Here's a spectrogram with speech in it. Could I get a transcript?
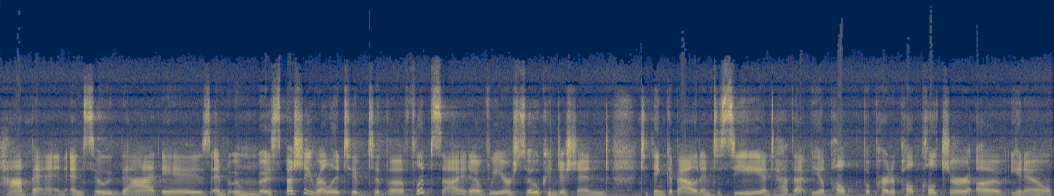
happen and so that is and mm-hmm. especially relative to the flip side of we are so conditioned to think about and to see and to have that be a pulp a part of pulp culture of you know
